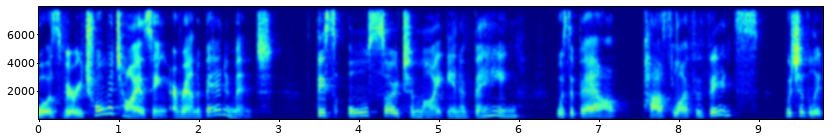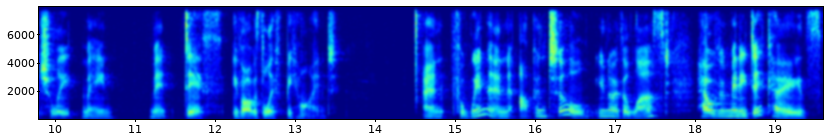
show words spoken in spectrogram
was very traumatizing around abandonment. This also, to my inner being, was about past life events, which had literally mean, meant death if I was left behind. And for women, up until, you know, the last however many decades,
